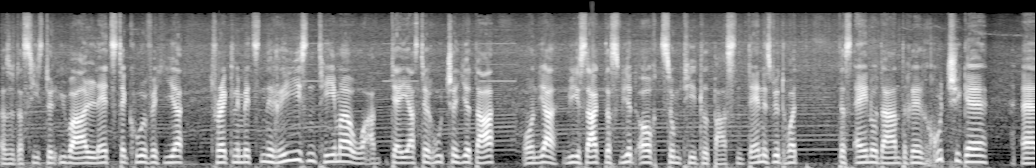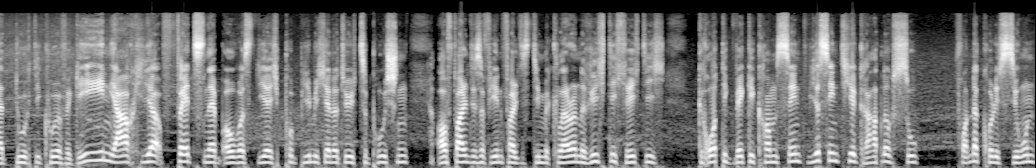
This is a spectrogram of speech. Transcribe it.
Also das siehst du überall. Letzte Kurve hier. Track Limits ein Riesenthema. Wow, der erste Rutscher hier da. Und ja, wie gesagt, das wird auch zum Titel passen. Denn es wird heute das ein oder andere rutschige äh, durch die Kurve gehen. Ja, auch hier Fett Snap Oversteer. Ich probiere mich ja natürlich zu pushen. Auffallend ist auf jeden Fall, dass die McLaren richtig, richtig grottig weggekommen sind. Wir sind hier gerade noch so von der Kollision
